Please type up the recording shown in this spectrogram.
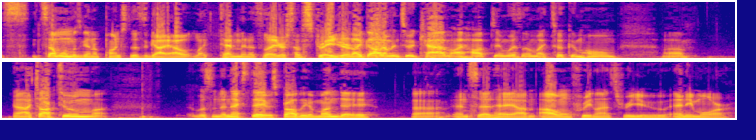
someone was going to punch this guy out like 10 minutes later, some stranger. And I got him into a cab. I hopped in with him. I took him home. And I talked to him. Uh, listen, the next day it was probably a Monday. Uh, and said, "Hey, I'm, I won't freelance for you anymore."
